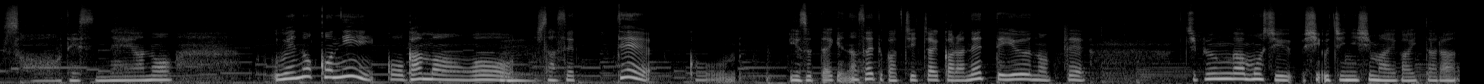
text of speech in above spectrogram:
そうですね。あの上の子にこう我慢をさせて、うん、こう譲ってあげなさいとかちっちゃいからねっていうのって自分がもしうちに姉妹がいたら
